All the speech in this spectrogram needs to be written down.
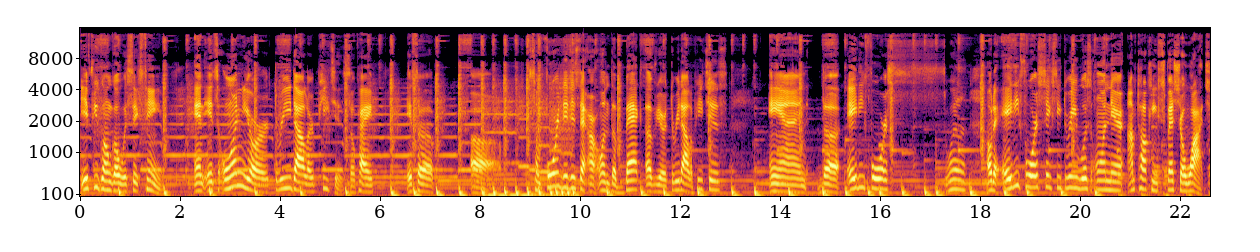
If you gonna go with 16, and it's on your three dollar peaches, okay? It's a uh, some four digits that are on the back of your three dollar peaches, and the 84. Well, oh, the 8463 was on there. I'm talking special watch.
